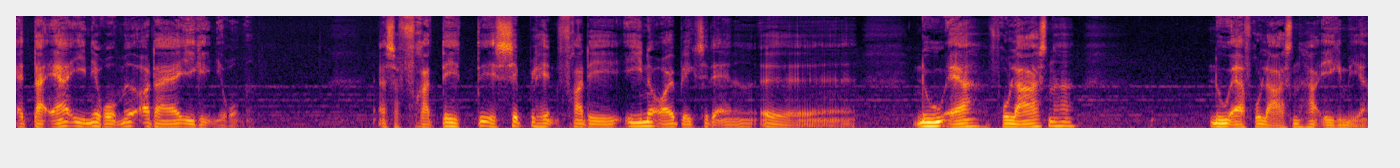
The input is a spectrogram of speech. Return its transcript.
at der er en i rummet, og der er ikke en i rummet. Altså fra det, det er simpelthen fra det ene øjeblik til det andet. Øh, nu er fru Larsen her. Nu er fru Larsen her ikke mere.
